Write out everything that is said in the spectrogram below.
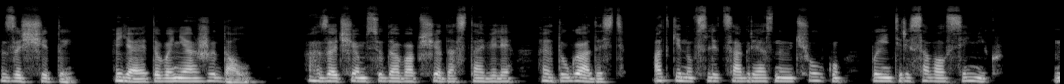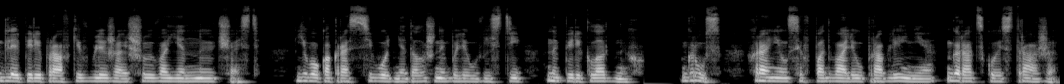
за щиты. Я этого не ожидал. А зачем сюда вообще доставили эту гадость? Откинув с лица грязную челку, поинтересовался Ник. Для переправки в ближайшую военную часть. Его как раз сегодня должны были увезти на перекладных. Груз хранился в подвале управления городской стражи.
